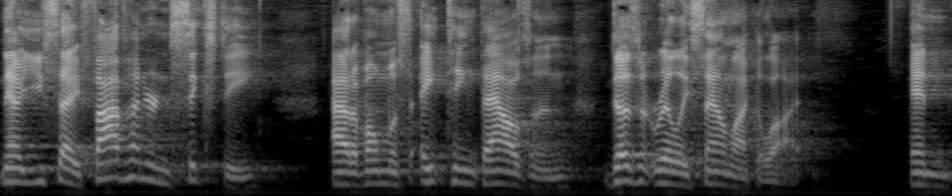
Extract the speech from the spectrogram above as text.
Now you say 560 out of almost 18,000 doesn't really sound like a lot. And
